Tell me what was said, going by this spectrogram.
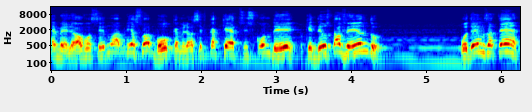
É melhor você não abrir a sua boca, é melhor você ficar quieto, se esconder, porque Deus está vendo. Podemos até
